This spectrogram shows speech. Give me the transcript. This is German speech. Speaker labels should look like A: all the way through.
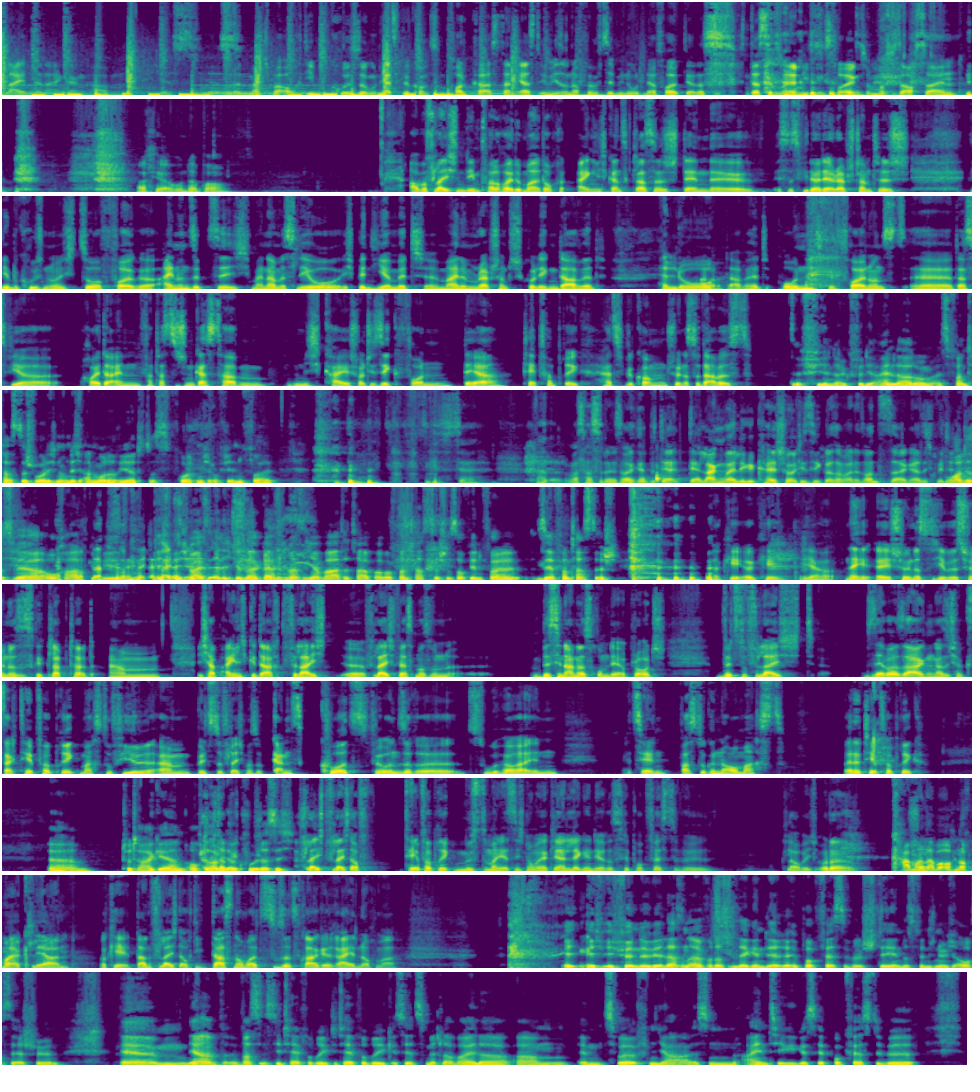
A: Slidenden Eingang haben.
B: Yes, yes.
A: Und manchmal auch die Begrüßung und herzlich willkommen zum Podcast dann erst irgendwie so nach 15 Minuten erfolgt. Ja, das, das sind meine Lieblingsfolgen.
B: So muss es auch sein.
A: Ach ja, wunderbar. Aber vielleicht in dem Fall heute mal doch eigentlich ganz klassisch, denn äh, es ist wieder der Rap-Stammtisch. Wir begrüßen euch zur Folge 71. Mein Name ist Leo. Ich bin hier mit äh, meinem Rap-Stammtisch-Kollegen David.
B: Hello.
A: Hallo David. Und wir freuen uns, äh, dass wir heute einen fantastischen Gast haben, nämlich Kai Scholtisik von der Tapefabrik. Herzlich willkommen, schön, dass du da bist.
C: Vielen Dank für die Einladung. Als fantastisch wurde ich noch nicht anmoderiert. Das freut mich auf jeden Fall.
A: Der, was hast du denn gesagt? Der, der langweilige Kai Scholtisik, was soll man denn sonst sagen? Also ich bitte.
C: Boah, das wäre auch hart gewesen. Ich, ich, weiß ehrlich gesagt gar nicht, was ich erwartet habe, aber fantastisch ist auf jeden Fall sehr fantastisch.
A: Okay, okay. Ja, nee, ey, schön, dass du hier bist, schön, dass es geklappt hat. Ähm, ich habe eigentlich gedacht, vielleicht, äh, vielleicht wäre es mal so ein, ein bisschen andersrum, der Approach. Willst du vielleicht selber sagen, also ich habe gesagt, Tapefabrik machst du viel. Ähm, willst du vielleicht mal so ganz kurz für unsere ZuhörerInnen erzählen, was du genau machst bei der Tapefabrik?
C: Ähm, total gern. Auch
A: Also
C: da
A: ich
C: wieder cool, dass ich.
A: Vielleicht, vielleicht auf Tapefabrik müsste man jetzt nicht nochmal erklären, legendäres Hip-Hop-Festival, glaube ich, oder?
B: Kann man
A: Schon.
B: aber auch noch mal erklären.
A: Okay, dann vielleicht auch die, das nochmal als Zusatzfrage rein nochmal.
C: Ich, ich, ich finde, wir lassen einfach das legendäre Hip-Hop-Festival stehen. Das finde ich nämlich auch sehr schön. Ähm, ja, was ist die Tapefabrik? Die Tapefabrik ist jetzt mittlerweile ähm, im zwölften Jahr, ist ein eintägiges Hip-Hop-Festival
